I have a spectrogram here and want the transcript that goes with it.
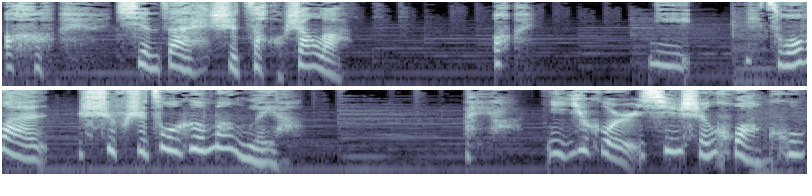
啊，现在是早上了。哦，你你昨晚是不是做噩梦了呀？哎呀你一会儿心神恍惚，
